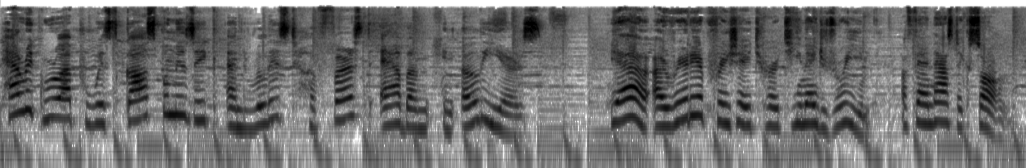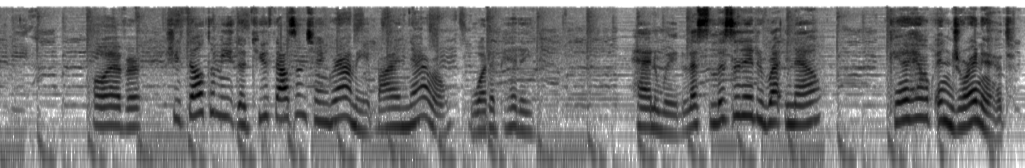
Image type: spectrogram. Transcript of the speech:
Perry grew up with gospel music and released her first album in early years. Yeah, I really appreciate her Teenage Dream, a fantastic song. However, she failed to meet the 2010 Grammy by a narrow. What a pity. Anyway, let's listen to it right now. Can't help enjoying it. “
